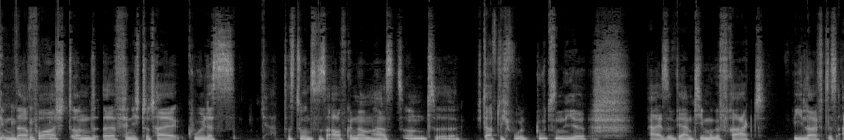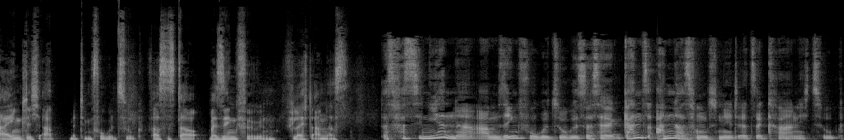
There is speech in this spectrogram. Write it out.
eben da forscht und äh, finde ich total cool, dass, ja, dass du uns das aufgenommen hast und äh, ich darf dich wohl duzen hier. Also, wir haben Timo gefragt, wie läuft es eigentlich ab mit dem Vogelzug? Was ist da bei Singvögeln vielleicht anders? Das Faszinierende am Singvogelzug ist, dass er ganz anders funktioniert als der Kranichzug.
